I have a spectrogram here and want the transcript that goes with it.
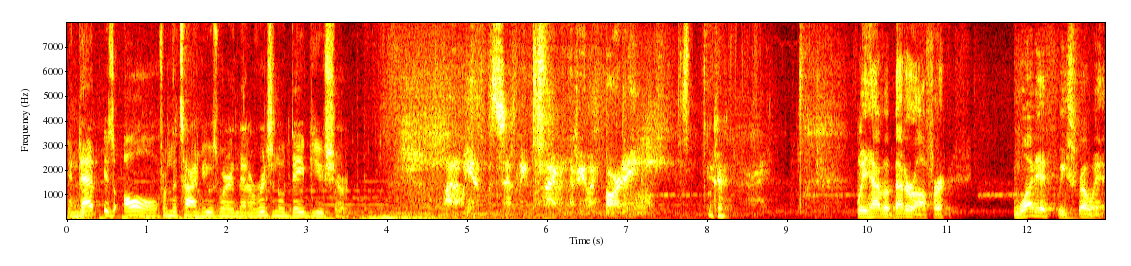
And that is all from the time he was wearing that original debut shirt. Why don't we hit him with 75 in the viewing party? Okay. We have a better offer. What if we throw in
